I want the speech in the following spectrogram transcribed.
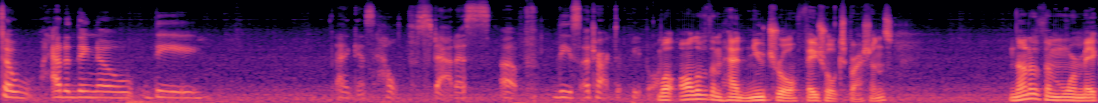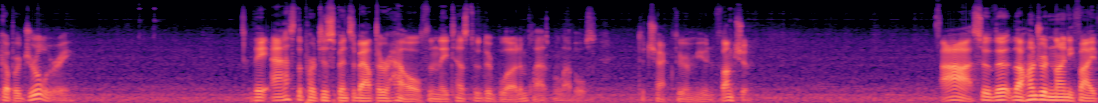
So, how did they know the, I guess, health status of these attractive people? Well, all of them had neutral facial expressions. None of them wore makeup or jewelry. They asked the participants about their health and they tested their blood and plasma levels to check their immune function. Ah, so the, the 195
